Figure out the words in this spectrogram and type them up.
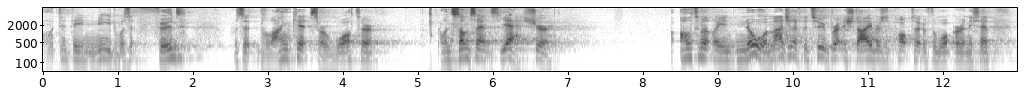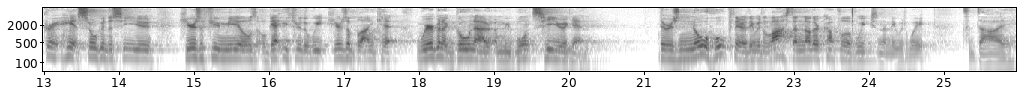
What did they need? Was it food? Was it blankets or water? Well, in some sense, yeah, sure. But ultimately, no. Imagine if the two British divers had popped out of the water and they said, Great, hey, it's so good to see you. Here's a few meals, it'll get you through the week. Here's a blanket. We're going to go now and we won't see you again. There is no hope there. They would last another couple of weeks and then they would wait to die.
